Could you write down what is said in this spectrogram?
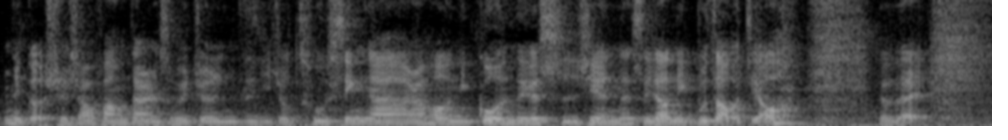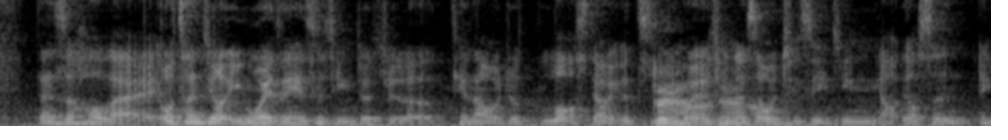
那个学校方当然是会觉得你自己就粗心啊，然后你过了那个时限，那谁叫你不早交，对不对？但是后来我曾经有因为这件事情就觉得天哪，我就 lost 掉一个机会，而且那时候我其实已经要要升哎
